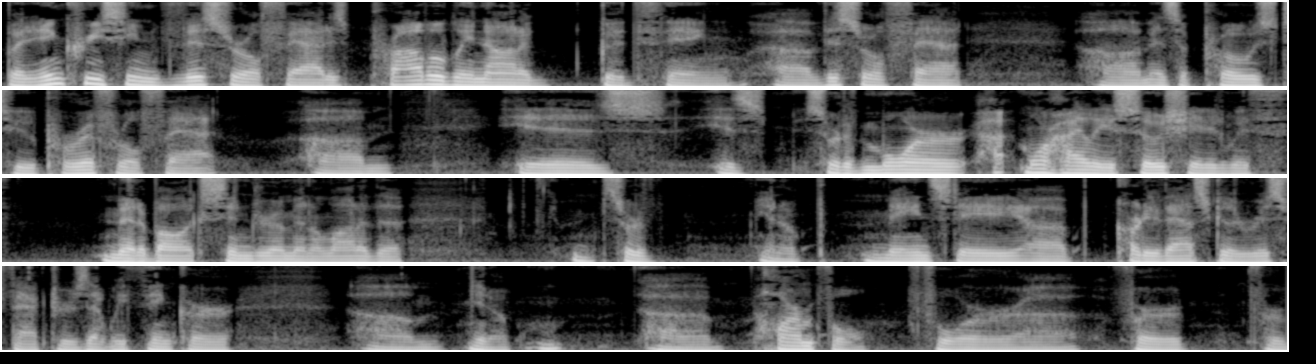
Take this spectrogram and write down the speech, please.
But increasing visceral fat is probably not a good thing. Uh, visceral fat, um, as opposed to peripheral fat, um, is is sort of more more highly associated with metabolic syndrome and a lot of the sort of you know mainstay uh, cardiovascular risk factors that we think are um, you know, uh, harmful for uh, for for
